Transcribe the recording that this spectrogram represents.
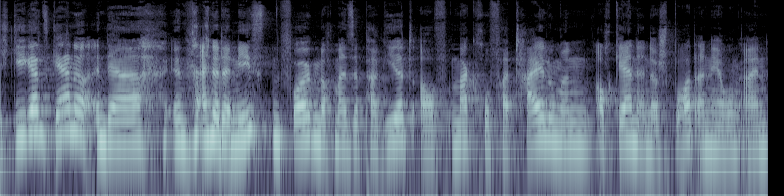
Ich gehe ganz gerne in, der, in einer der nächsten Folgen nochmal separiert auf Makroverteilungen, auch gerne in der Sporternährung ein.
